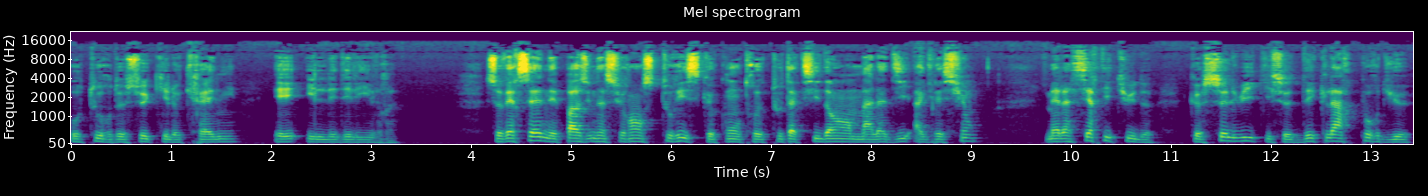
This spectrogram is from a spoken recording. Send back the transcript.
autour de ceux qui le craignent et il les délivre. Ce verset n'est pas une assurance tout risque contre tout accident, maladie, agression, mais la certitude que celui qui se déclare pour Dieu,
